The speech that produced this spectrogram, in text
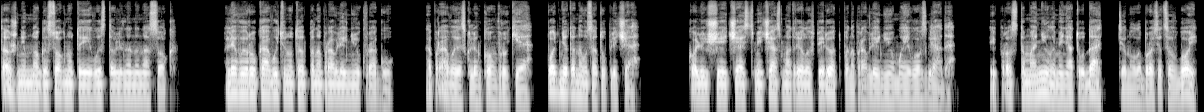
тоже немного согнута и выставлена на носок. Левая рука вытянута по направлению к врагу, а правая с клинком в руке поднята на высоту плеча. Колющая часть меча смотрела вперед по направлению моего взгляда и просто манила меня туда, тянула броситься в бой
